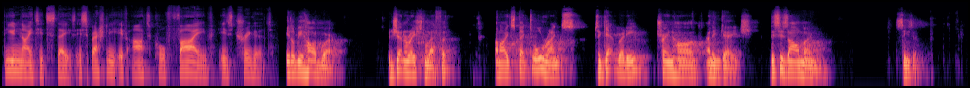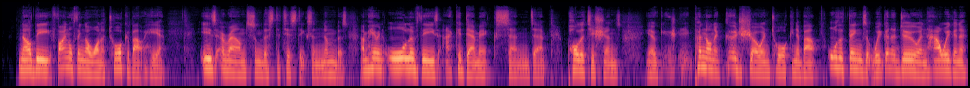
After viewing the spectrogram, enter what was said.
the United States, especially if Article 5 is triggered. It'll be hard work, a generational effort, and I expect all ranks to get ready, train hard, and engage. This is our moment. Caesar. Now, the final thing I want to talk about here is around some of the statistics and numbers. I'm hearing all of these academics and uh, politicians, you know, putting on a good show and talking about all the things that we're going to do and how we're going to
